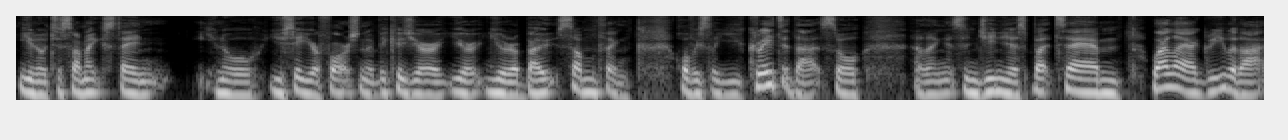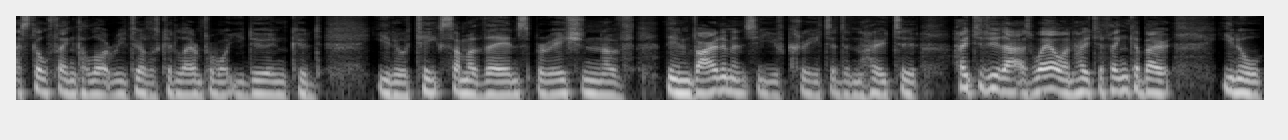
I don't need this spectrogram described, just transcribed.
you know, to some extent, you know, you say you're fortunate because you're you're you're about something. Obviously, you created that, so I think it's ingenious. But um, while I agree with that, I still think a lot of retailers could learn from what you do and could, you know, take some of the inspiration of the environments that you've created and how to how to do that as well, and how to think about, you know,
